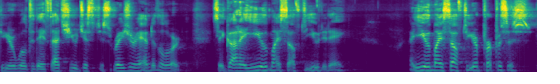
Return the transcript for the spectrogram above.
to your will today. If that's you, just, just raise your hand to the Lord. Say, God, I yield myself to you today. I yield myself to your purposes,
